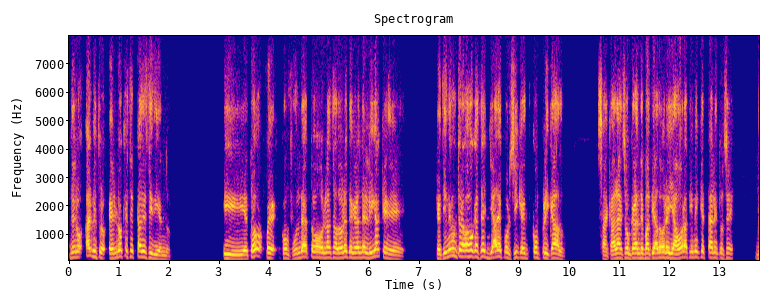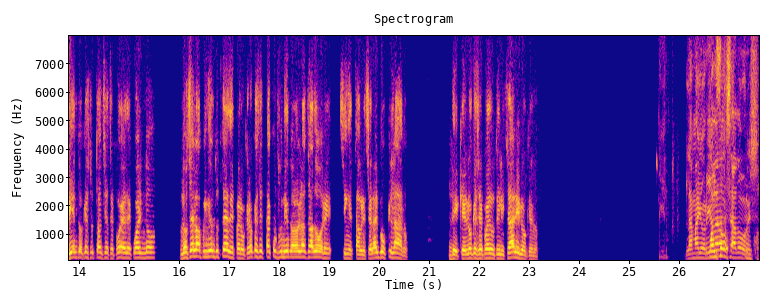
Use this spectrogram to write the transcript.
de los árbitros, es lo que se está decidiendo. Y esto pues, confunde a estos lanzadores de grandes ligas que, que tienen un trabajo que hacer ya de por sí, que es complicado. Sacar a esos grandes bateadores y ahora tienen que estar entonces viendo qué sustancia se puede, de cuál no. No sé la opinión de ustedes, pero creo que se está confundiendo a los lanzadores sin establecer algo claro de qué es lo que se puede utilizar y lo que no. La mayoría de los lanzadores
